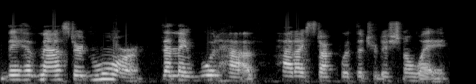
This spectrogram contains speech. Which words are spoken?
they have mastered more than they would have had I stuck with the traditional way.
